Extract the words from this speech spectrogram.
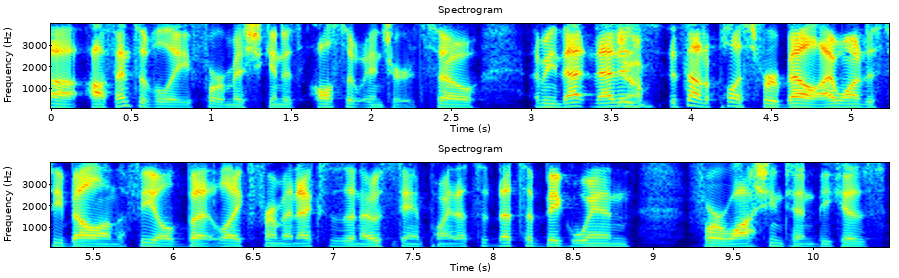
uh, offensively for Michigan is also injured. So, I mean that that yeah. is it's not a plus for Bell. I wanted to see Bell on the field, but like from an X's and O standpoint, that's a, that's a big win for Washington because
